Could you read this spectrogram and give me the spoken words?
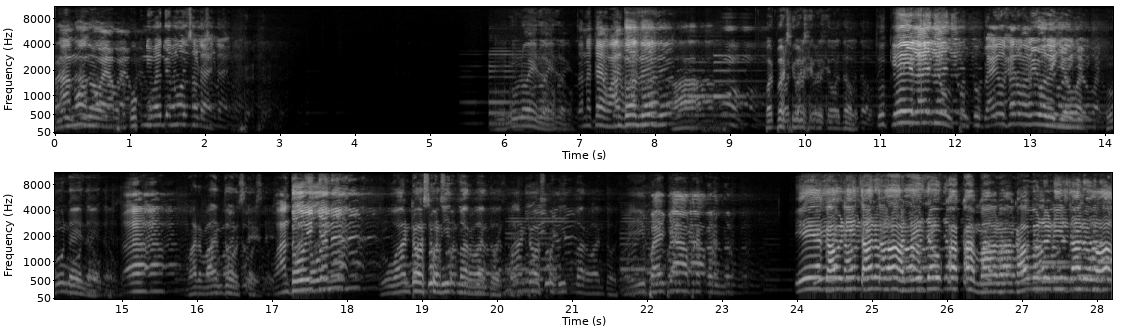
ના નો જવાય આપણે કોકની વાદે નો ચડાય હું નોય જાઉં. તને કઈ વાંધો છે? હા. બટબટી તો જાઉં તું કે લાઈ દઉં પણ તું ગાયો સારવા વિવો થઈ ગયો હવે. હું નહીં જાઉં. મારે વાંધો છે વાંધો હોય કે ને? હું વાંધો છું નીત માર વાંધો વાંધો છું નીત માર વાંધો એ ભાઈ ક્યાં આપણે કરવું? એ ગાવડી તારવા નહીં જાઉં કાકા મારા ગાવલડી તારવા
